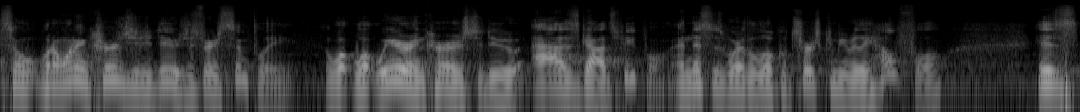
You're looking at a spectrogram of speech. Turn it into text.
So, what I want to encourage you to do, just very simply, what, what we are encouraged to do as God's people, and this is where the local church can be really helpful, is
